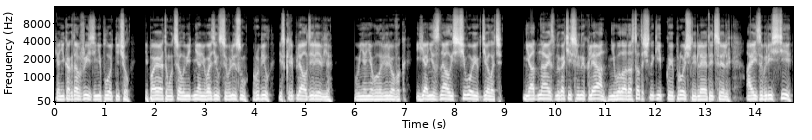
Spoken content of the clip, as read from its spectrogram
Я никогда в жизни не плотничал, и поэтому целыми днями возился в лесу, рубил и скреплял деревья. У меня не было веревок, и я не знал, из чего их делать. Ни одна из многочисленных лиан не была достаточно гибкой и прочной для этой цели, а изобрести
